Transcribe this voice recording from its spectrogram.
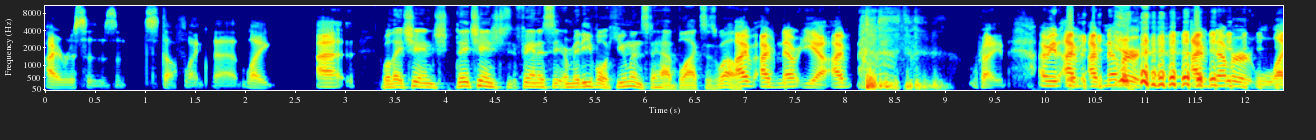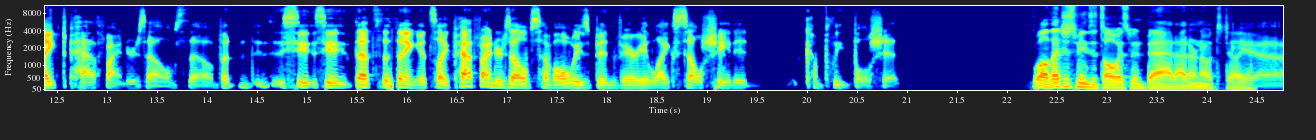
irises and stuff like that. Like, I Well, they changed they changed fantasy or medieval humans to have blacks as well. I've I've never yeah I've right. I mean I've I've never I've never liked Pathfinder's elves though, but see see that's the thing. It's like Pathfinder's elves have always been very like cel shaded, complete bullshit. Well, that just means it's always been bad. I don't know what to tell yeah. you. Yeah.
